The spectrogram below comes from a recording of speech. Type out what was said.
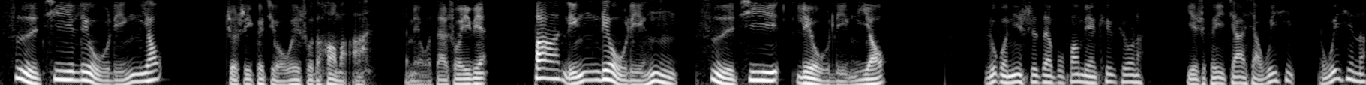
四七六零幺，这是一个九位数的号码啊。下面我再说一遍：八零六零四七六零幺。如果您实在不方便 QQ 呢，也是可以加一下微信，那微信呢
